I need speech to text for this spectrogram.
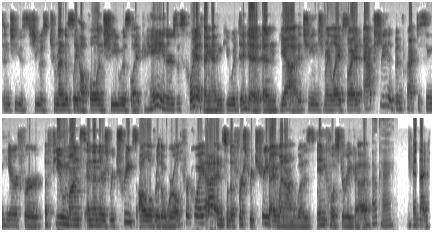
and she was she was tremendously helpful and she was like hey there's this Qoya thing i think you would dig it and yeah it changed my life. So i had actually had been practicing here for a few months and then there's retreats all over the world for Qoya and so the first retreat i went on was in costa rica. Okay. And that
